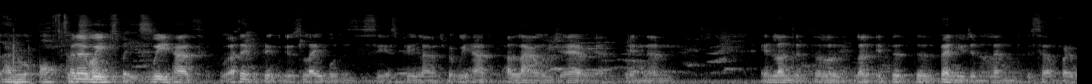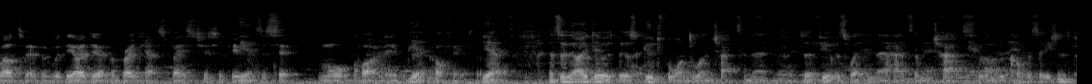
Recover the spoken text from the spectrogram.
a little off to I the know we space. we had I think I think it was labelled as the CSP lounge, but we had a lounge area in um, in London. For London, it, the, the venue didn't lend itself very well to it, but with the idea of a breakout space just for people Yeah. to sit more quietly and drink Yeah. coffee and stuff. Yeah, and so the idea was it was good for one-to-one chats in there. So a few of us went in there, had some chats, had some good conversations,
